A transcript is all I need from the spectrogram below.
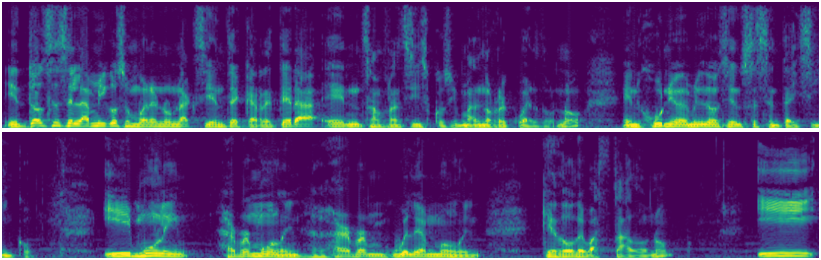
Y entonces el amigo se muere en un accidente de carretera en San Francisco, si mal no recuerdo, ¿no? En junio de 1965. Y Mullin, Herbert Mullin, Herbert William Mullin, quedó devastado, ¿no? Y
